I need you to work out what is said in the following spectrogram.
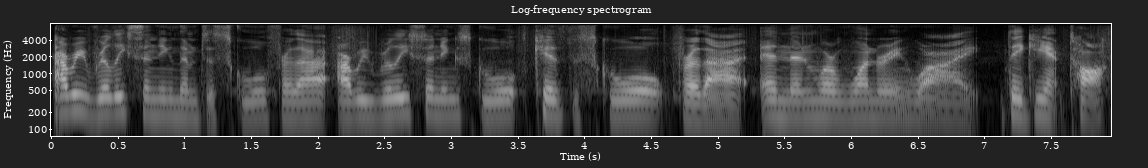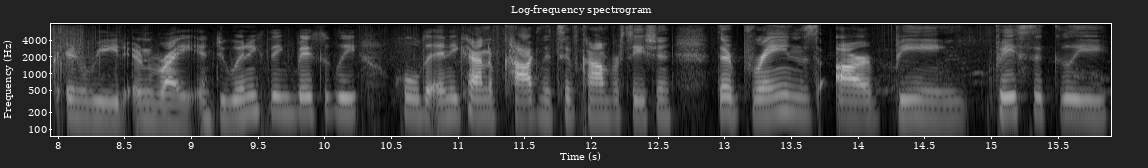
Are we really sending them to school for that? Are we really sending school kids to school for that? And then we're wondering why they can't talk and read and write and do anything basically hold any kind of cognitive conversation. Their brains are being basically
